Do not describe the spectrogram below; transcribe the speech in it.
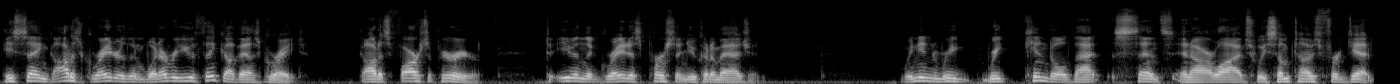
He's saying God is greater than whatever you think of as great. God is far superior to even the greatest person you could imagine. We need to re- rekindle that sense in our lives. We sometimes forget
